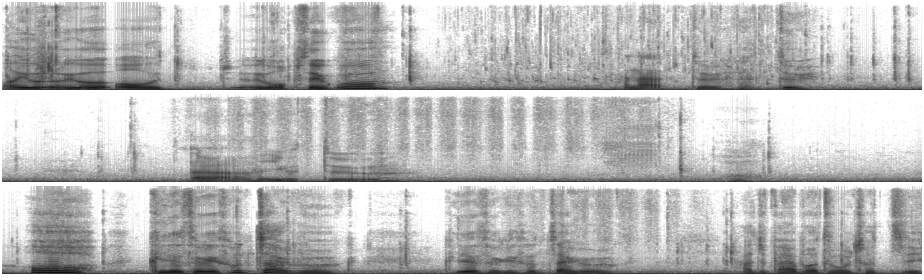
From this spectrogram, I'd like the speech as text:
어 이거 이거 어 이거 없애고 하나 둘 하나 둘아 이것도 어어그 녀석의 손자국 그 녀석의 손자국 아주 발버둥을 쳤지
